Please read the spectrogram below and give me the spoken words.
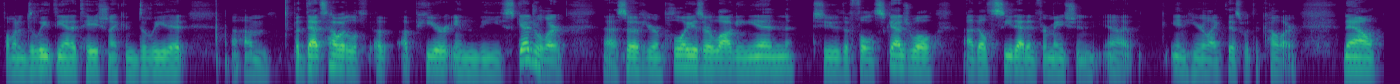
If I want to delete the annotation I can delete it um, but that's how it'll appear in the scheduler. Uh, so if your employees are logging in to the full schedule uh, they'll see that information uh, in here like this with the color. Now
